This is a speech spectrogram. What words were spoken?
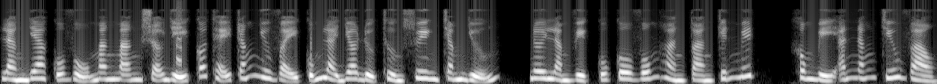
làn da của vụ mang mang sở dĩ có thể trắng như vậy cũng là do được thường xuyên chăm dưỡng, nơi làm việc của cô vốn hoàn toàn kín mít, không bị ánh nắng chiếu vào,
